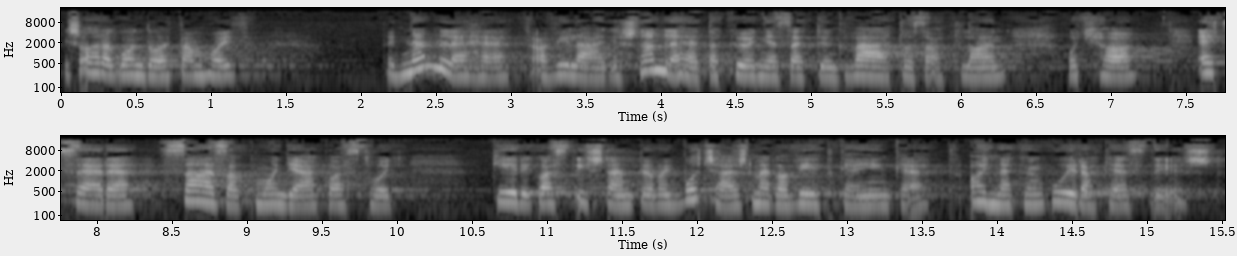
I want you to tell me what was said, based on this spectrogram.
És arra gondoltam, hogy hogy nem lehet a világ, és nem lehet a környezetünk változatlan, hogyha egyszerre százak mondják azt, hogy kérik azt Istentől, hogy bocsásd meg a vétkeinket, adj nekünk újrakezdést.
